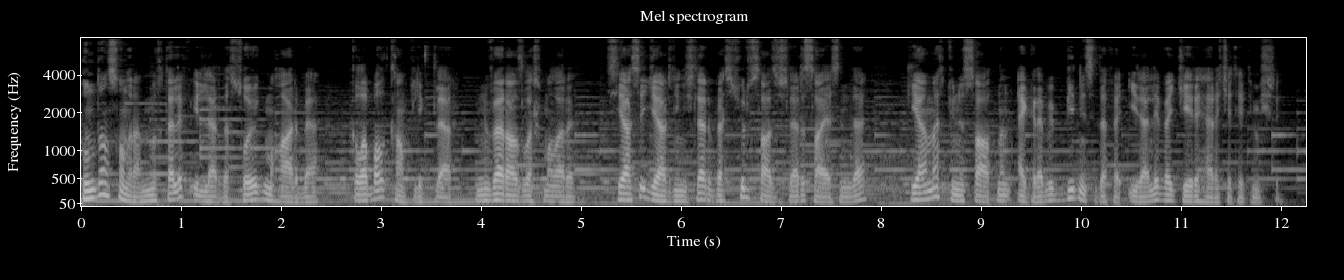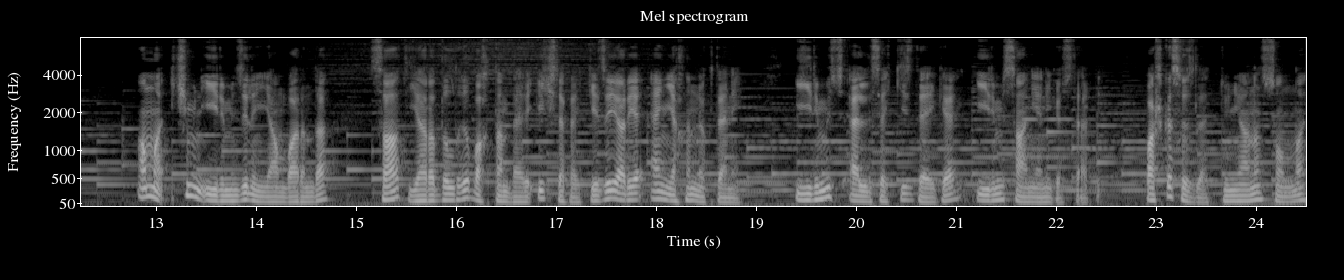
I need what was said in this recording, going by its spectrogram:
Bundan sonra müxtəlif illərdə soyuq müharibə, qlobal konfliktlər, nüvə razılaşmaları, siyasi gərginliklər və sülh sazişləri sayəsində qiyamət günü saatının əqrəbi bir neçə dəfə irəli və geri hərəkət etmişdi. Amma 2020-ci ilin yanvarında saat yaradıldığı vaxtdan bəri ilk dəfə gecə yarıya ən yaxın nöqtəni 23:58 dəqiqə 20 saniyəni göstərdi. Başqa sözlə, dünyanın sonuna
